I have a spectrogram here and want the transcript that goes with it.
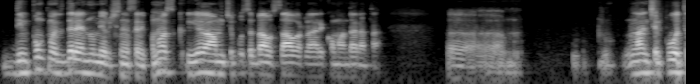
din punct de vedere nu mi-e rușine să recunosc, eu am început să beau Sour la recomandarea ta. Uh, la început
